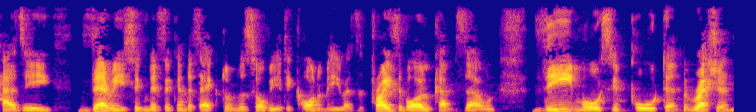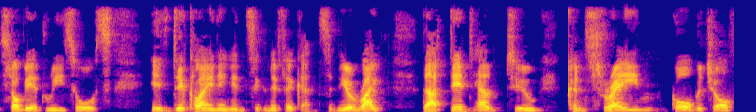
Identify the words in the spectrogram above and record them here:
has a very significant effect on the Soviet economy. As the price of oil comes down, the most important Russian Soviet resource is declining in significance. And you're right, that did help to constrain Gorbachev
